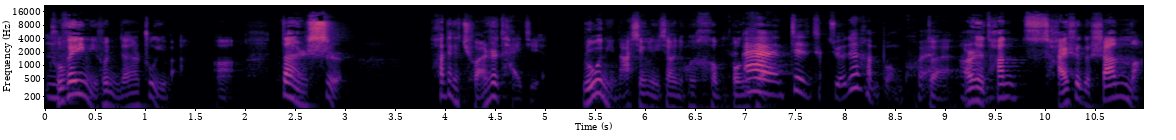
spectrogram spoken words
嗯除非你说你在那儿住一晚啊，但是它那个全是台阶。如果你拿行李箱，你会很崩溃。哎，这这绝对很崩溃。对，嗯而且它还是个山嘛，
